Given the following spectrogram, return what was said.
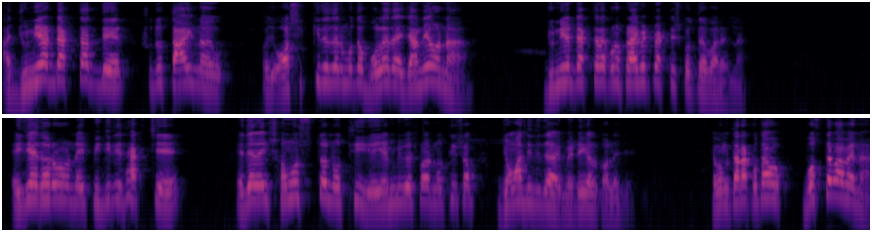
আর জুনিয়র ডাক্তারদের শুধু তাই নয়, ওই যে অশিক্ষিতদের মতো বলে দেয়, জানেও না জুনিয়র ডাক্তাররা কোনো প্রাইভেট প্র্যাকটিস করতে পারে না। এই যে ধরুন, এই পিজিটি থাকছে, এদের এই সমস্ত নথি, এই এমবিবিএস পড়ার নথি সব জমা দিতে দেয় মেডিকেল কলেজে এবং তারা কোথাও বসতে পাবে না।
